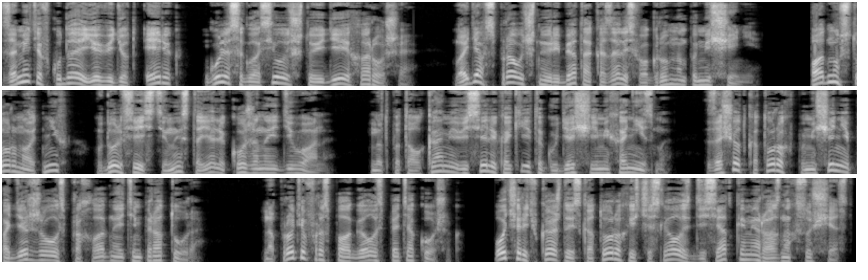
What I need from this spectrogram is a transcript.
Заметив, куда ее ведет Эрик, Гуля согласилась, что идея хорошая. Войдя в справочную, ребята оказались в огромном помещении. По одну сторону от них вдоль всей стены стояли кожаные диваны. Над потолками висели какие-то гудящие механизмы, за счет которых в помещении поддерживалась прохладная температура. Напротив располагалось пять окошек, очередь в каждой из которых исчислялась десятками разных существ.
